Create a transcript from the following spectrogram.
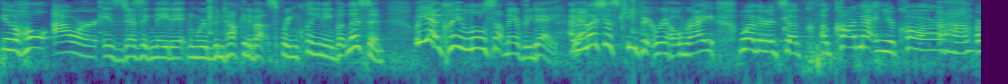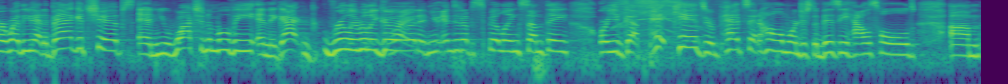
You know, the whole hour is designated, and we've been talking about spring cleaning. But listen, we got to clean a little something every day. I yep. mean, let's just keep it real, right? Whether it's a, a car mat in your car, uh -huh. or whether you had a bag of chips and you're watching a movie and it got really, really good right. and you ended up spilling something, or you've got pet kids or pets at home or just a busy household, um,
